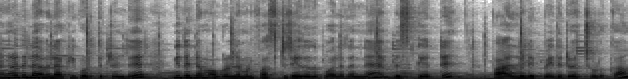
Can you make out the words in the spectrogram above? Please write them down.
അങ്ങനെ അത് ലെവലാക്കി കൊടുത്തിട്ടുണ്ട്. ഇനി ഇതിന്റെ മുകളിൽ നമ്മൾ ഫസ്റ്റ് ചെയ്തതുപോലെ തന്നെ ബിസ്ക്കറ്റ് പാലിൽ ഡിപ്പ് ചെയ്തിട്ട് വെച്ച് കൊടുക്കാം.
